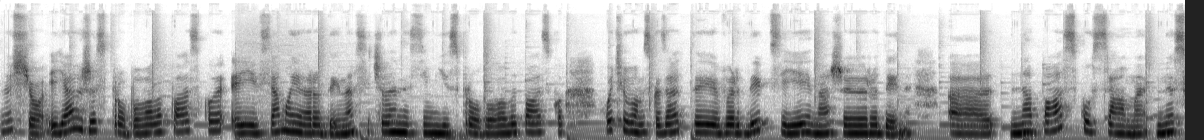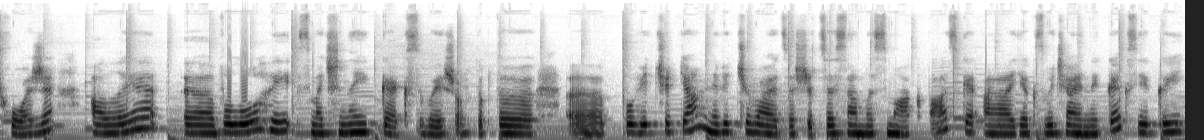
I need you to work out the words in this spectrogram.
Ну що, я вже спробувала паску, і вся моя родина, всі члени сім'ї спробували паску. Хочу вам сказати вердикт цієї нашої родини. Е, На паску саме не схоже, але е, вологий смачний кекс вийшов. Тобто, е, по відчуттям не відчувається, що це саме смак паски, а як звичайний кекс, який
